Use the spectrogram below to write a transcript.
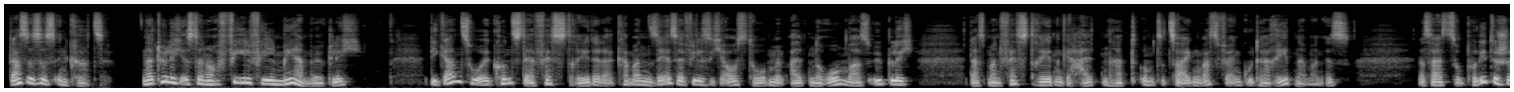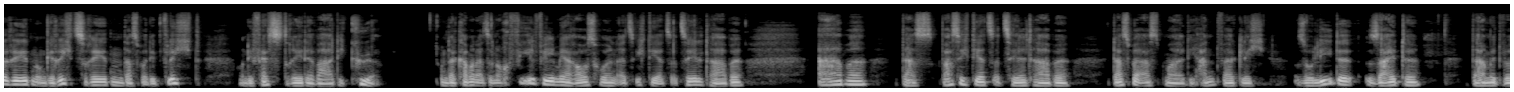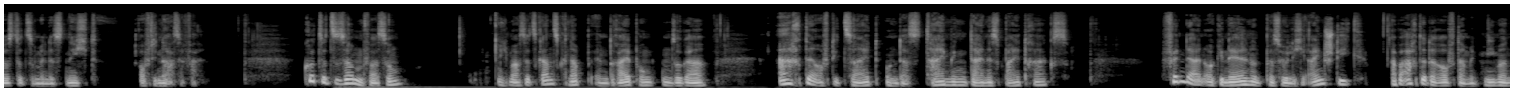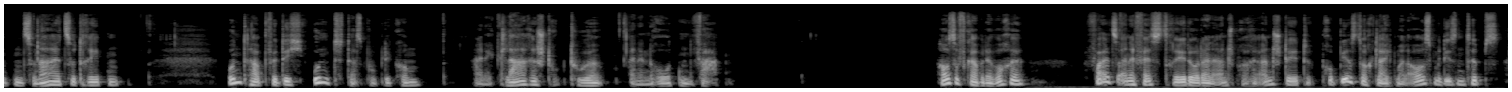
Das ist es in Kürze. Natürlich ist da noch viel, viel mehr möglich, die ganz hohe Kunst der Festrede, da kann man sehr, sehr viel sich austoben. Im alten Rom war es üblich, dass man Festreden gehalten hat, um zu zeigen, was für ein guter Redner man ist. Das heißt, so politische Reden und Gerichtsreden, das war die Pflicht, und die Festrede war die Kür. Und da kann man also noch viel, viel mehr rausholen, als ich dir jetzt erzählt habe. Aber das, was ich dir jetzt erzählt habe, das war erstmal die handwerklich solide Seite. Damit wirst du zumindest nicht auf die Nase fallen. Kurze Zusammenfassung. Ich mache es jetzt ganz knapp in drei Punkten sogar. Achte auf die Zeit und das Timing deines Beitrags. Finde einen originellen und persönlichen Einstieg, aber achte darauf, damit niemanden zu nahe zu treten. Und hab für dich und das Publikum eine klare Struktur, einen roten Faden. Hausaufgabe der Woche. Falls eine Festrede oder eine Ansprache ansteht, probier's doch gleich mal aus mit diesen Tipps.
